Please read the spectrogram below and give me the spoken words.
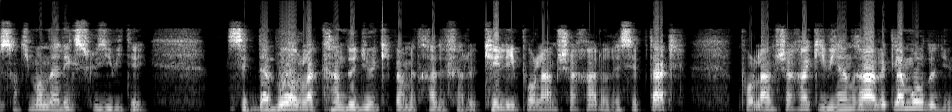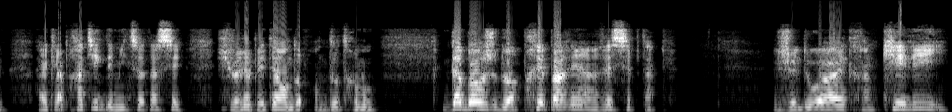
sentiments n'a l'exclusivité. C'est d'abord la crainte de Dieu qui permettra de faire le keli pour l'âme le réceptacle pour l'âme qui viendra avec l'amour de Dieu, avec la pratique des mitzvot. Je vais répéter en d'autres mots. D'abord, je dois préparer un réceptacle. Je dois être un keli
